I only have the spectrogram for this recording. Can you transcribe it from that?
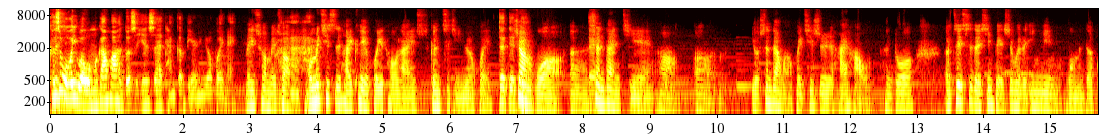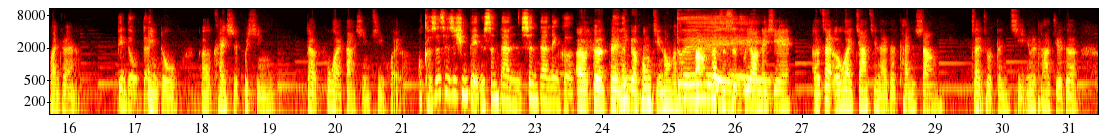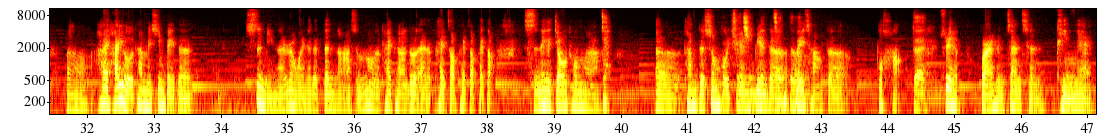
可是我以为我们刚花很多时间是在谈跟别人约会呢。没错没错，我们其实还可以回头来跟自己约会。对对。像我呃，圣诞节哈呃，有圣诞晚会，其实还好很多。呃，这次的新北是为了因应我们的冠状病毒病毒呃开始不行。在户外大型聚会了哦，可是这次新北的圣诞圣诞那个呃，对对，那个风景弄得很棒，他只是不要那些呃再额外加进来的摊商再做登记，因为他觉得呃还还有他们新北的市民呢认为那个灯啊什么弄得太漂亮，都来了拍照拍照拍照，使那个交通啊对呃他们的生活圈变得非常的不好，对，所以本来很赞成停哎。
